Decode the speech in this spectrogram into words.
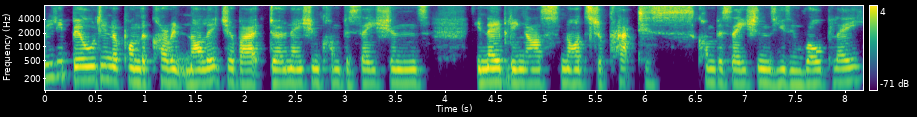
really building upon the current knowledge about donation conversations, enabling our SNODs to practice conversations using role play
